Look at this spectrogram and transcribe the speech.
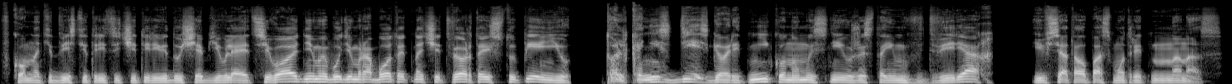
В комнате 234 ведущий объявляет «Сегодня мы будем работать на четвертой ступенью». «Только не здесь», — говорит Нико, но мы с ней уже стоим в дверях, и вся толпа смотрит на нас.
